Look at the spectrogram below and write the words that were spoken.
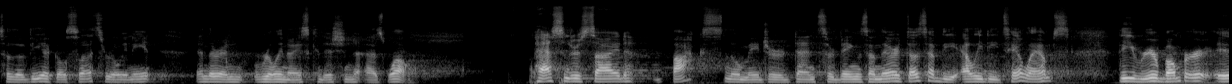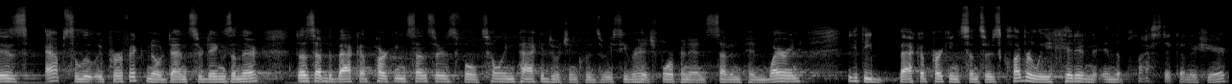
to the vehicle, so that's really neat. And they're in really nice condition as well. Passenger side box, no major dents or dings on there. It does have the LED tail lamps. The rear bumper is absolutely perfect, no dents or dings on there. Does have the backup parking sensors, full towing package, which includes receiver hitch, 4-pin and 7-pin wiring. You get the backup parking sensors cleverly hidden in the plastic under here.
